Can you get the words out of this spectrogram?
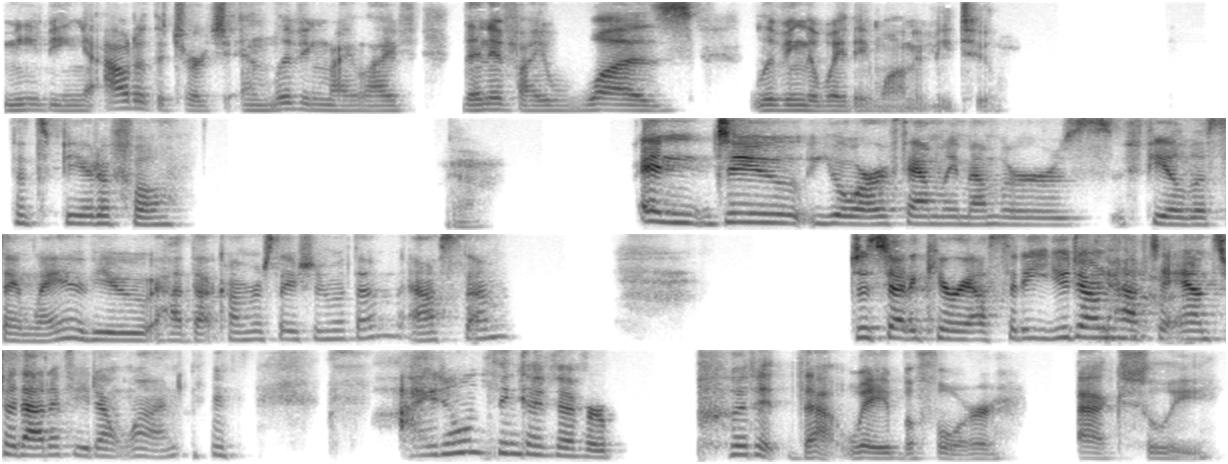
me being out of the church and living my life than if i was living the way they wanted me to. That's beautiful. Yeah. And do your family members feel the same way? Have you had that conversation with them? Ask them? Just out of curiosity you don't have to answer that if you don't want I don't think I've ever put it that way before, actually,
